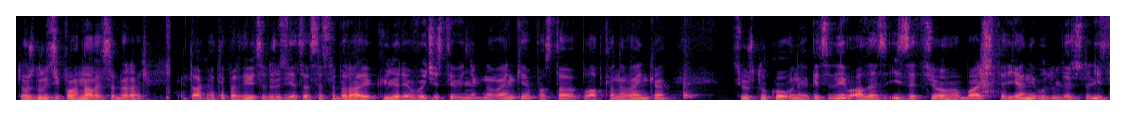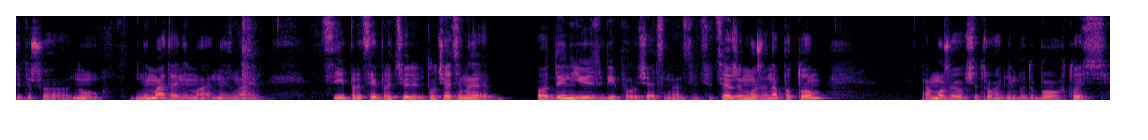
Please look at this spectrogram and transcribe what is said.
Тож, друзі, погнали збирати. Так, а тепер дивіться, друзі, я це все збираю. Кюлер вичистив, він як новенький, я поставив, платка новенька. Цю штуковину я підсадив, але із-за цього, бачите, я не буду лізти, тому що ну, нема та й немає, не знаю. Ці цей працює, виходить, мене один USB виходить, на цю. Це вже може на потом, а може я взагалі трогати не буду, бо хтось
